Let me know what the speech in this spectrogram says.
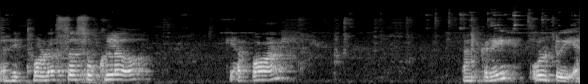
तर हे थोडंसं सुकलं की आपण भाकरी उलटूया.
